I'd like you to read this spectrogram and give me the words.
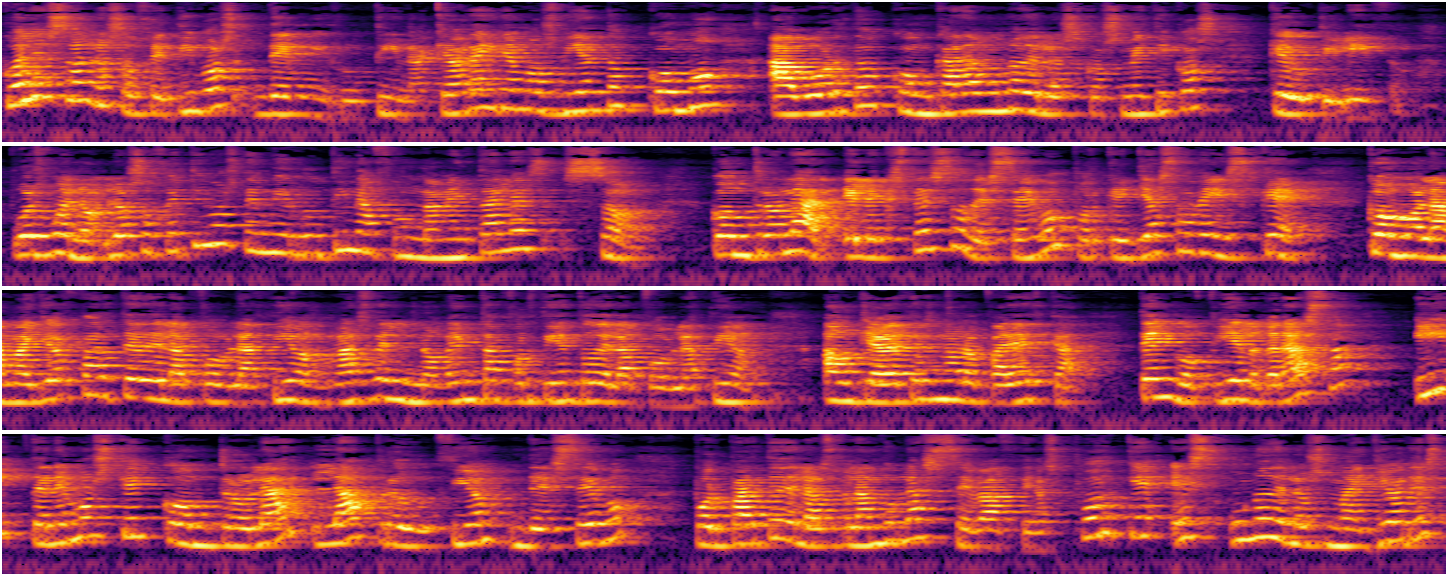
¿Cuáles son los objetivos de mi rutina? Que ahora iremos viendo cómo abordo con cada uno de los cosméticos que utilizo. Pues bueno, los objetivos de mi rutina fundamentales son controlar el exceso de sebo, porque ya sabéis que como la mayor parte de la población, más del 90% de la población, aunque a veces no lo parezca, tengo piel grasa y tenemos que controlar la producción de sebo por parte de las glándulas sebáceas, porque es uno de los mayores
